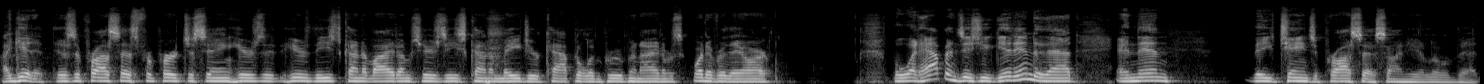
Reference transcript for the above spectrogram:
I get it. There's a process for purchasing. Here's a, here's these kind of items. Here's these kind of major capital improvement items, whatever they are. But what happens is you get into that, and then they change the process on you a little bit,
